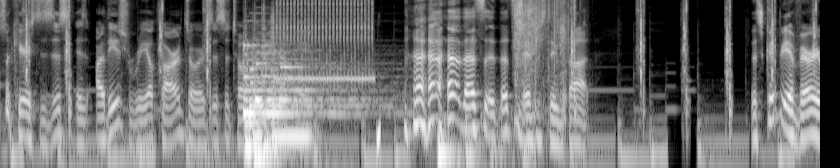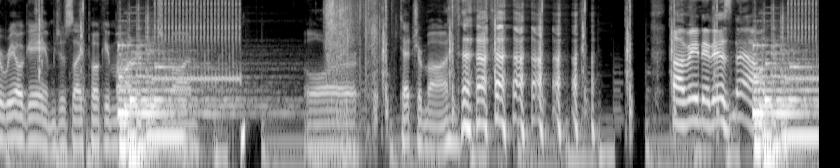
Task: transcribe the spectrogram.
also curious, is this is are these real cards or is this a game? that's a, that's an interesting thought. This could be a very real game, just like Pokemon or Digimon. Or Tetramon. I mean, it is now.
